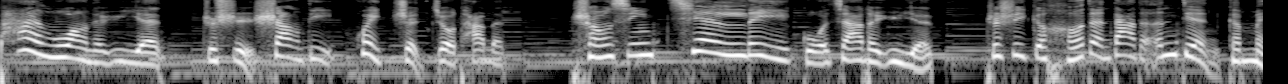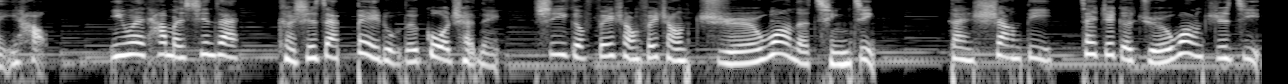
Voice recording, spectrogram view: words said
盼望的预言，就是上帝会拯救他们，重新建立国家的预言。这是一个何等大的恩典跟美好，因为他们现在可是在被掳的过程内，是一个非常非常绝望的情境。但上帝在这个绝望之际，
